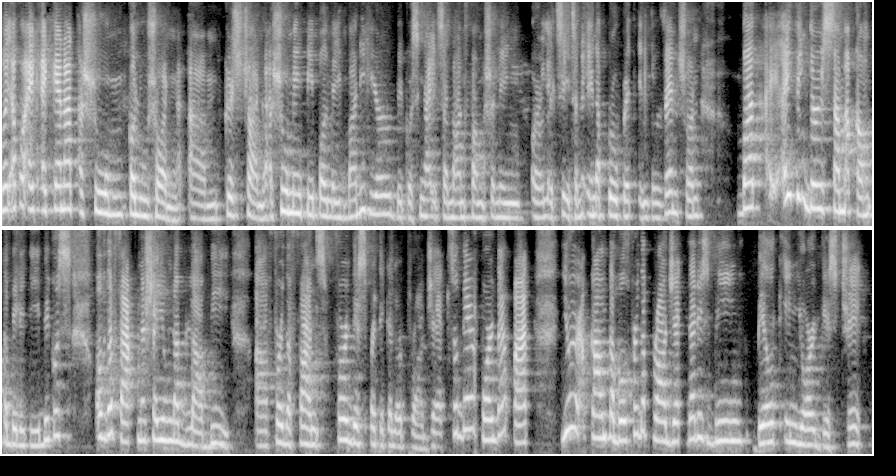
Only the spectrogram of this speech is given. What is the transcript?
Well, ako, I, I cannot assume collusion, um, Christian, assuming people made money here because nga it's a non-functioning or let's say it's an inappropriate intervention. But I, I think there is some accountability because of the fact na siya yung nag-lobby uh, for the funds for this particular project. So therefore, dapat you're accountable for the project that is being built in your district.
